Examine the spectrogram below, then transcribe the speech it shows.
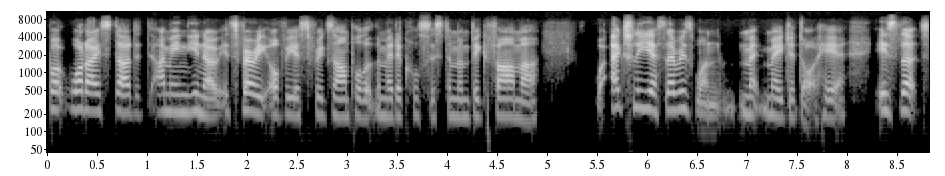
but what I started, I mean, you know, it's very obvious, for example, that the medical system and big pharma well, actually, yes, there is one ma- major dot here is that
